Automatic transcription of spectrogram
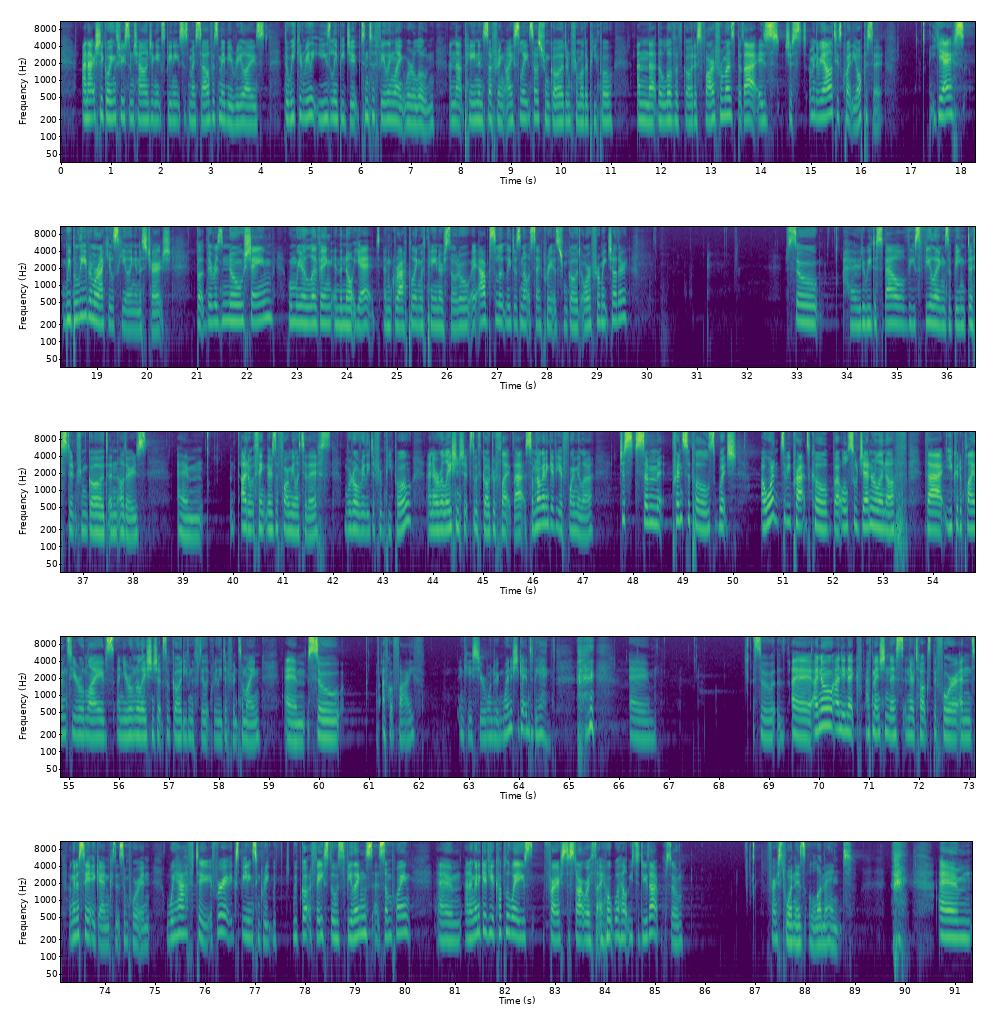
and actually going through some challenging experiences myself has made me realize that we can really easily be duped into feeling like we're alone and that pain and suffering isolates us from God and from other people and that the love of God is far from us. But that is just, I mean, the reality is quite the opposite. Yes, we believe in miraculous healing in this church, but there is no shame when we are living in the not yet and grappling with pain or sorrow. It absolutely does not separate us from God or from each other. So, how do we dispel these feelings of being distant from God and others? Um, I don't think there's a formula to this. We're all really different people, and our relationships with God reflect that. So, I'm not going to give you a formula just some principles which I want to be practical, but also general enough that you could apply them to your own lives and your own relationships with God, even if they look really different to mine. Um, so I've got five. In case you're wondering when is she getting to the end. um, so uh, I know Andy and Nick have mentioned this in their talks before, and I'm going to say it again because it's important. We have to, if we're experiencing grief, we've, we've got to face those feelings at some point. Um, and I'm going to give you a couple of ways first to start with that I hope will help you to do that. So, first one is lament. um,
